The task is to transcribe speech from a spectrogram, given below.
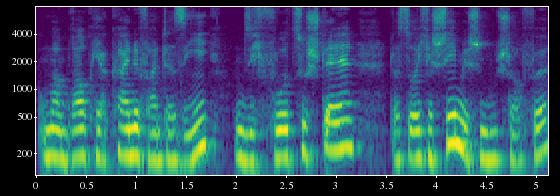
Und man braucht ja keine Fantasie, um sich vorzustellen, dass solche chemischen Stoffe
